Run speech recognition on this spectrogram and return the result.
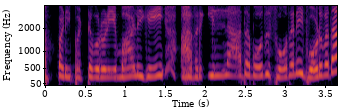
அப்படிப்பட்டவருடைய மாளிகையை அவர் இல்லாத போது சோதனை போடுவதா?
